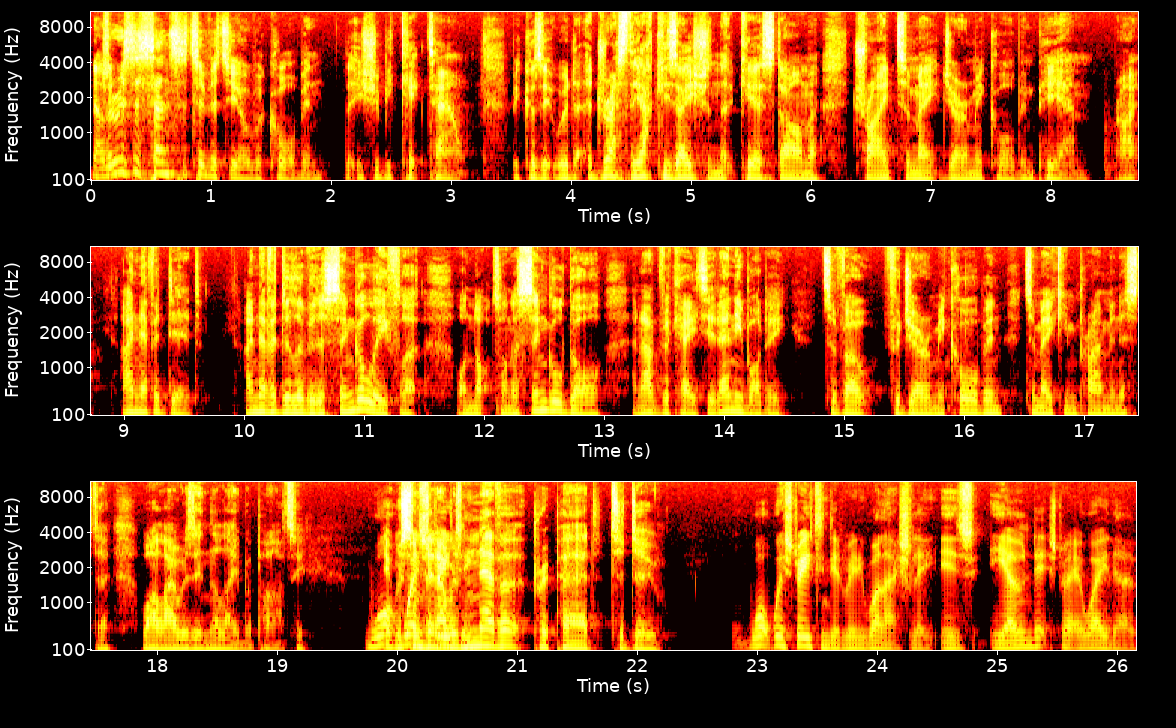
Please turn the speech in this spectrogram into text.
Now, there is a sensitivity over Corbyn that he should be kicked out because it would address the accusation that Keir Starmer tried to make Jeremy Corbyn PM, right? I never did. I never delivered a single leaflet or knocked on a single door and advocated anybody to vote for Jeremy Corbyn to make him Prime Minister while I was in the Labour Party. What it was Wes something I was never prepared to do. what Wes Streeting did really well actually is he owned it straight away though.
